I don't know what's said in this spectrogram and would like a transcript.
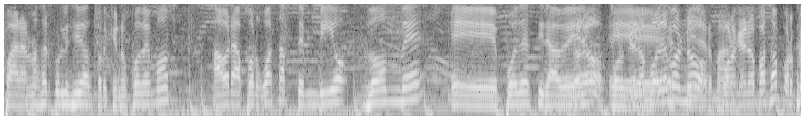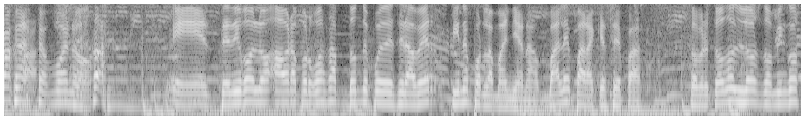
para no hacer publicidad porque no podemos, ahora por WhatsApp te envío dónde eh, puedes ir a ver. No, no, porque no eh, podemos, no, porque no pasa por caja. bueno, eh, te digo lo- ahora por WhatsApp dónde puedes ir a ver cine por la mañana, ¿vale? Para que sepas. Sobre todo los domingos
